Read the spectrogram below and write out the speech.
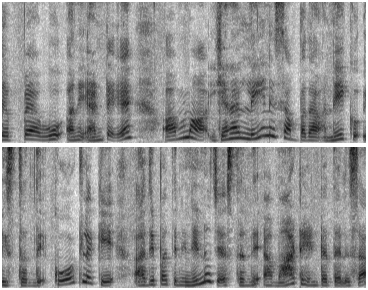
చెప్పావు అని అంటే అమ్మ ఎనలేని సంపద నీకు ఇస్తుంది. కోట్లకి అధిపతిని నిన్ను చేస్తుంది. ఆ మాట ఏంటో తెలుసా?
